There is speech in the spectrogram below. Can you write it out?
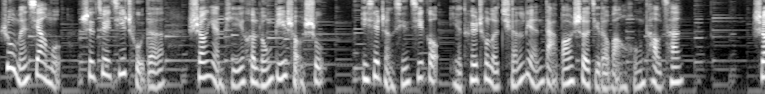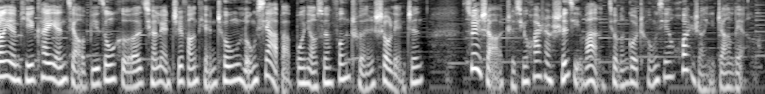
入门项目是最基础的双眼皮和隆鼻手术，一些整形机构也推出了全脸打包设计的网红套餐。双眼皮、开眼角、鼻综合、全脸脂肪填充、隆下巴、玻尿酸丰唇、瘦脸针，最少只需花上十几万就能够重新换上一张脸了。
